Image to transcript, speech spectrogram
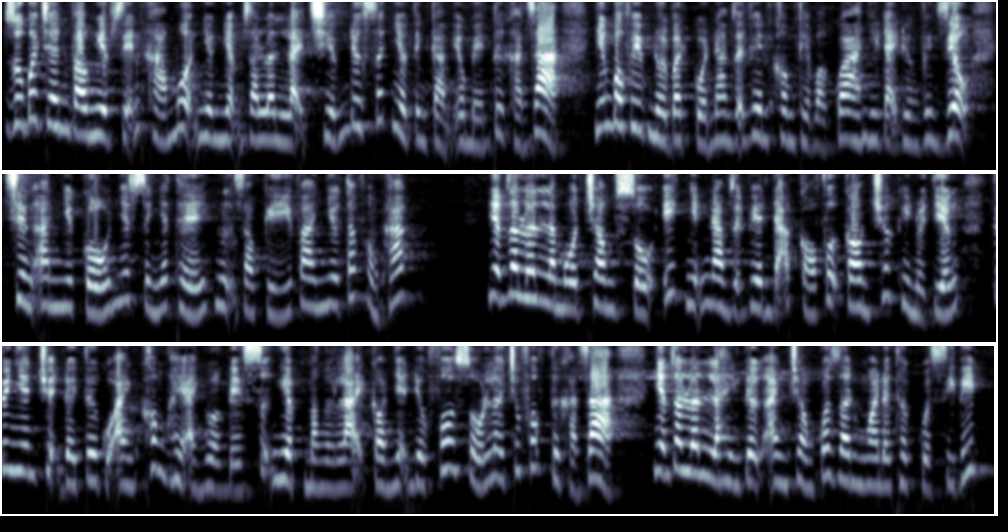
Dù bước chân vào nghiệp diễn khá muộn nhưng Nhậm Gia Luân lại chiếm được rất nhiều tình cảm yêu mến từ khán giả. Những bộ phim nổi bật của nam diễn viên không thể bỏ qua như Đại đường Vinh Diệu, Trường Ăn như Cố, Nhất sinh nhất thế, Ngự giao ký và nhiều tác phẩm khác. Nhậm Gia Luân là một trong số ít những nam diễn viên đã có vợ con trước khi nổi tiếng. Tuy nhiên, chuyện đời tư của anh không hề ảnh hưởng đến sự nghiệp mà ngược lại còn nhận được vô số lời chúc phúc từ khán giả. Nhậm Gia Luân là hình tượng anh chồng quốc dân ngoài đời thực của Cbiz.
